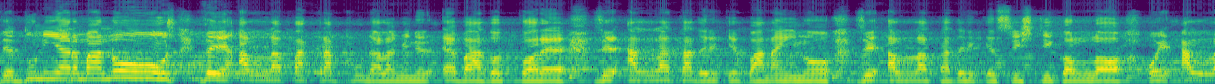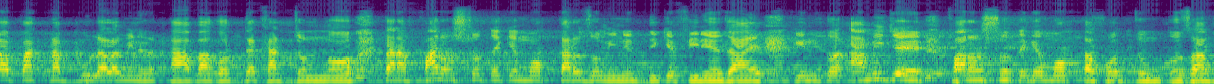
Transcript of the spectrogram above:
যে দুনিয়ার মানুষ যে আল্লাহ পাক রাব্বুল আলামিনের ইবাদত করে, যে আল্লাহ তাদেরকে বানাইলো, যে আল্লাহ তাদেরকে সৃষ্টি করল। ওই আল্লাহ পাক রাব্বুল আলামিনের কাবাগর দেখার জন্য তারা পারস্য থেকে মক্কার জমিনের দিকে ফিরে যায়। কিন্তু আমি যে পারস্য থেকে মক্কা পর্যন্ত যাব,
